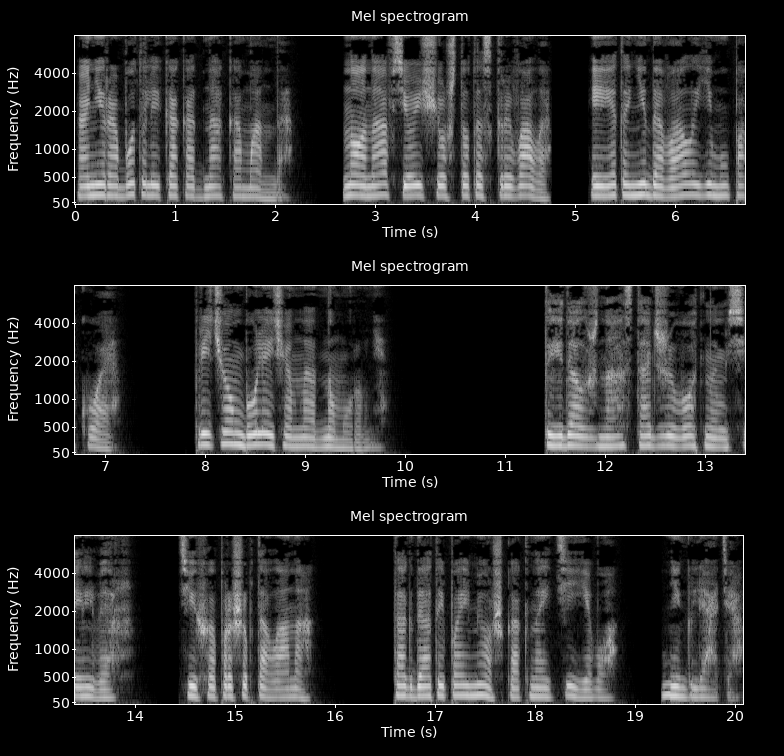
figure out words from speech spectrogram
Они работали как одна команда, но она все еще что-то скрывала, и это не давало ему покоя. Причем более чем на одном уровне. «Ты должна стать животным, Сильвер», — тихо прошептала она. «Тогда ты поймешь, как найти его, не глядя.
